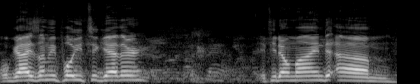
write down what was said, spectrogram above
Well, guys, let me pull you together. If you don't mind, um,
